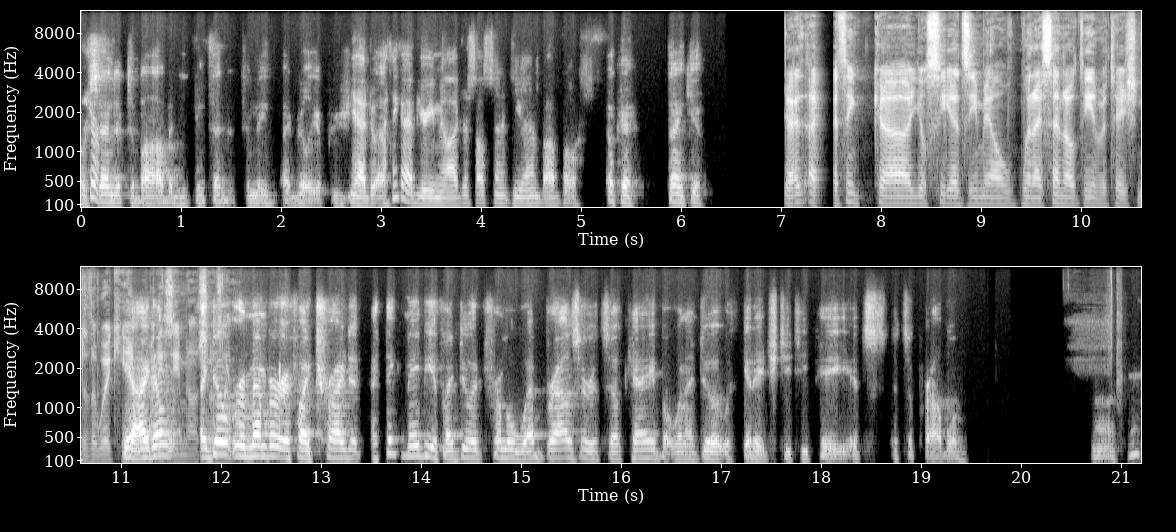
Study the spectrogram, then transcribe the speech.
Or Sure. send it to Bob and he can send it to me. I'd really appreciate yeah, I do- I think I have your email address. I'll send it to you and Bob both. Okay, thank you. Yeah, I, I think uh, you'll see Ed's email when I send out the invitation to the wiki. Yeah, I don't, email I don't up. remember if I tried it. I think maybe if I do it from a web browser, it's okay, but when I do it with get HTTP, it's, it's a problem. Okay.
